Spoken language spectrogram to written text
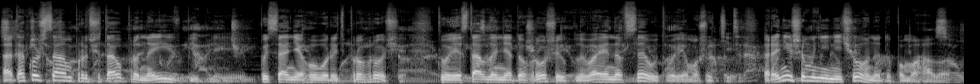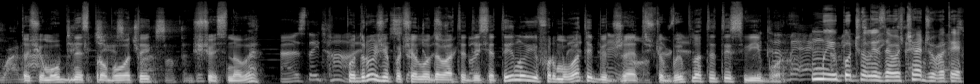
а також сам прочитав про неї в Біблії. Писання говорить про гроші. Твоє ставлення до грошей впливає на все у твоєму житті. Раніше мені нічого не допомагало. То чому б не спробувати щось нове? Подружжя почало давати десятину і формувати бюджет, щоб виплатити свій борг. Ми почали заощаджувати,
